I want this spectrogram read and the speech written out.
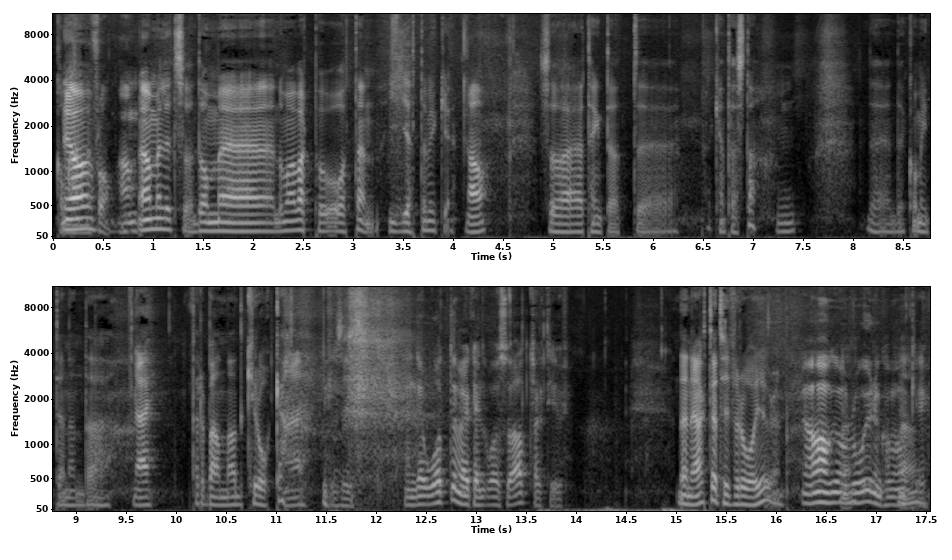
komma Ja. hemifrån? Ja. Ja, men lite så. De, eh, de har varit på åten jättemycket. ja. Så jag tänkte att eh, jag kan testa. Mm. Det, det kom inte en enda Nej, förbannad kråka. nej, precis. Men den åten verkar inte vara så attraktiv. Den är attraktiv för rådjuren. Ja, rådjuren kommer Ja. okej.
